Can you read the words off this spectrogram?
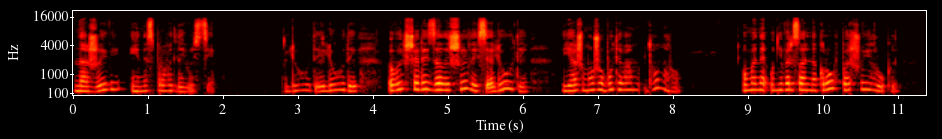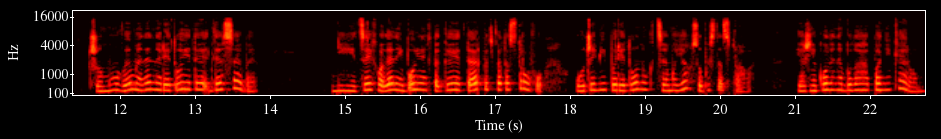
наживі і несправедливості. Люди, люди, ви ще десь залишилися, люди. Я ж можу бути вам донором. У мене універсальна кров першої групи. Чому ви мене не рятуєте для себе? Ні, цей хвалений боїнг таки терпить катастрофу. Отже, мій порятунок це моя особиста справа. Я ж ніколи не була панікером.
